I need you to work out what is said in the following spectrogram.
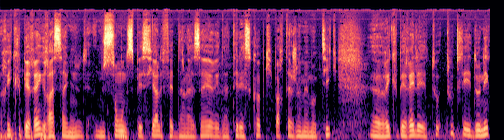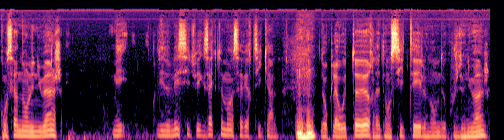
récupérait, grâce à une, sonde spéciale faite d'un laser et d'un télescope qui partagent la même optique, euh, récupérait les, toutes les données concernant le nuage, mais les données situées exactement à sa verticale. Mhm. Donc la hauteur, la densité, le nombre de couches de nuages.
